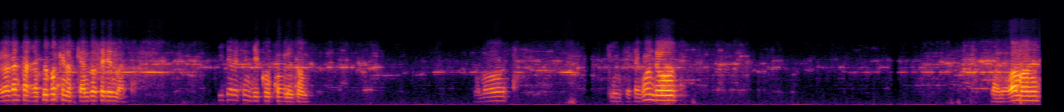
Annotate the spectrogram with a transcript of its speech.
No lo hagan tan rápido porque nos quedan dos series más. Y ya les indico cuáles son. Vamos. 15 segundos. Vamos, vamos.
